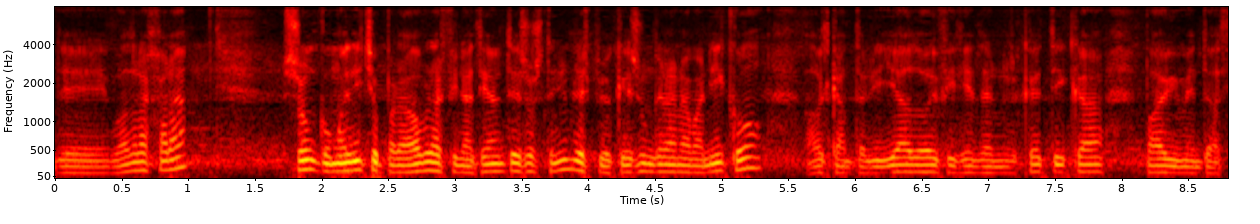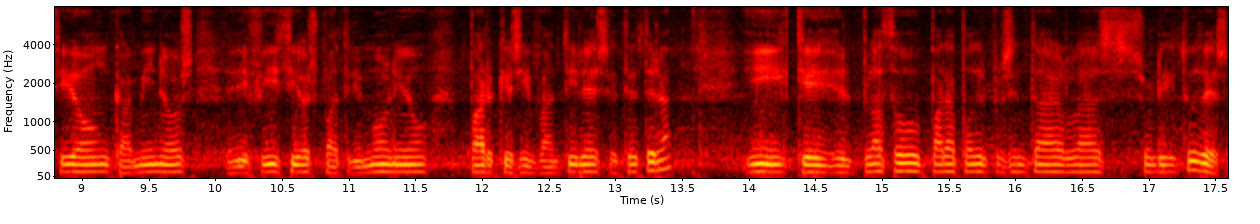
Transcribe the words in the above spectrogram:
de Guadalajara son, como he dicho, para obras financieramente sostenibles, pero que es un gran abanico, alcantarillado, eficiencia energética, pavimentación, caminos, edificios, patrimonio, parques infantiles, etcétera, y que el plazo para poder presentar las solicitudes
